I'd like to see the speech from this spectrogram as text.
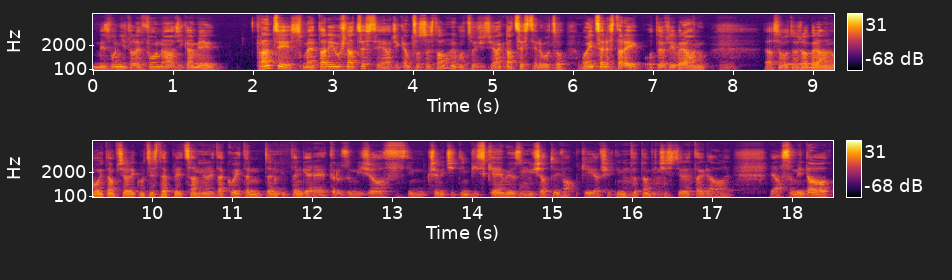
mi zvoní telefon a říká mi, Franci, jsme tady už na cestě. Já říkám, co se stalo, nebo co, že jak na cestě, nebo co. Oni se nestarej, otevři bránu. Hmm. Já jsem otevřel bránu, oni tam přijeli kluci z Teplic a měli takový ten, ten, ten geret, rozumíš, jo, s tím křemičitým pískem, rozumíš, a ty vapky a všechny mi to tam vyčistili a tak dále. Já jsem jim dal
